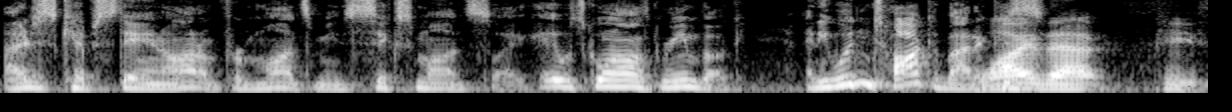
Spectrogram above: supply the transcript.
I just kept staying on him for months. I mean, six months. Like, hey, what's going on with Green Book? And he wouldn't talk about it. Why that piece?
